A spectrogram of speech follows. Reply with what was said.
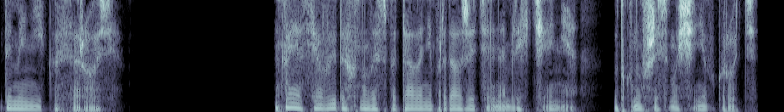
Доминика Ферози. Наконец я выдохнула и испытала непродолжительное облегчение, уткнувшись мужчине в грудь.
